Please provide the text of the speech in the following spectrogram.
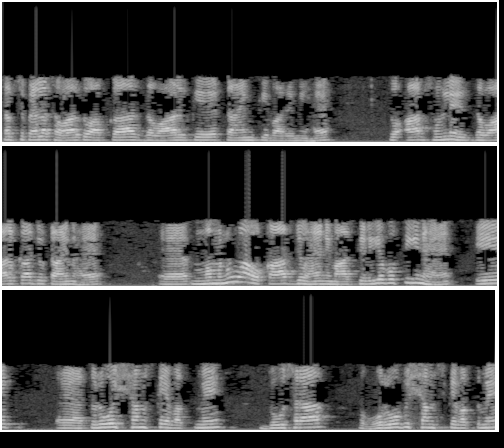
سب سے پہلا سوال تو آپ کا زوال کے ٹائم کے بارے میں ہے۔ تو آپ سن لیں، زوال کا جو ٹائم ہے ممنوع اوقات جو ہیں نماز کے لیے، وہ تین ہیں۔ ایک طلوع شمس کے وقت میں، دوسرا، غروب شمس کے وقت میں،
